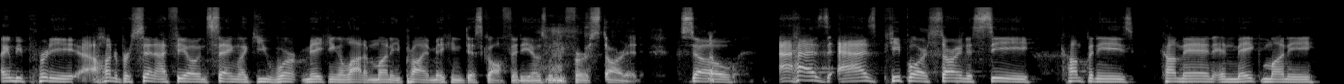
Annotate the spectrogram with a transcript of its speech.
i can be pretty 100% i feel in saying like you weren't making a lot of money probably making disc golf videos when you first started. So as as people are starting to see companies come in and make money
